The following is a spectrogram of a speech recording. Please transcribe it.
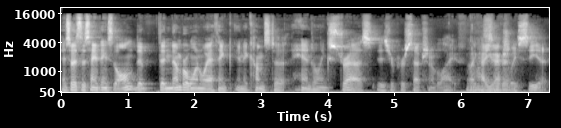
And so it's the same thing. So the, only, the the number one way I think, when it comes to handling stress, is your perception of life, like oh, how you so good. actually see it.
